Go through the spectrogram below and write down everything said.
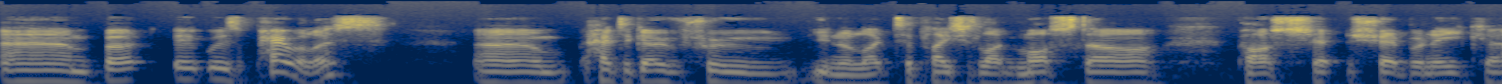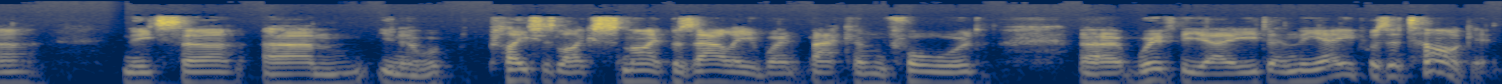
Um, but it was perilous. Um, had to go through, you know, like to places like Mostar, past Srebrenica, Srebrenica. Um, you know, places like Sniper's Alley went back and forward uh, with the aid, and the aid was a target.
